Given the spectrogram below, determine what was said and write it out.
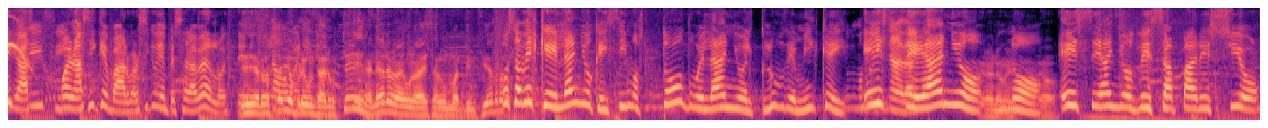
digas. Sí, sí. Bueno, así que bárbaro, así que voy a empezar a verlo. Este. Desde Rosario No, preguntan, ¿ustedes ganaron alguna vez algún Martín Fierro? Vos sabés que el año que hicimos todo el año el club de Mickey, ese año, no. ese año desapareció.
